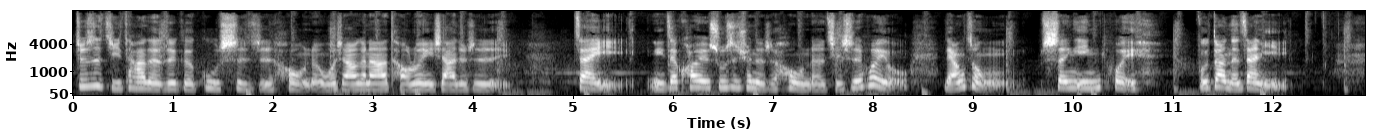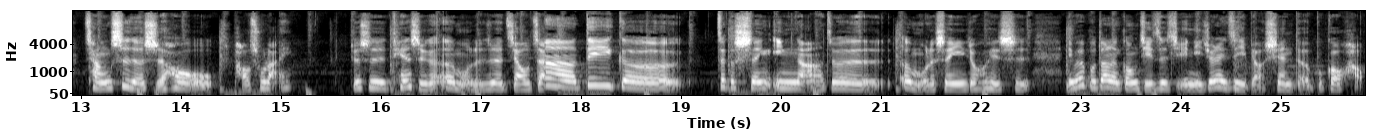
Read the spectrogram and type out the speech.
就是吉他的这个故事之后呢，我想要跟大家讨论一下，就是在你在跨越舒适圈的时候呢，其实会有两种声音会 不断的在你。尝试的时候跑出来，就是天使跟恶魔的这个交战。那第一个这个声音啊，这个恶魔的声音就会是，你会不断的攻击自己，你觉得你自己表现得不够好。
